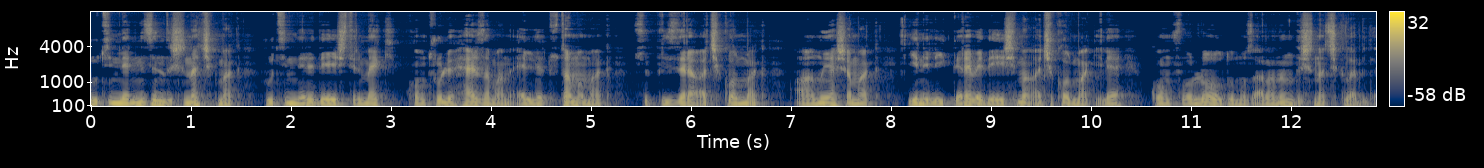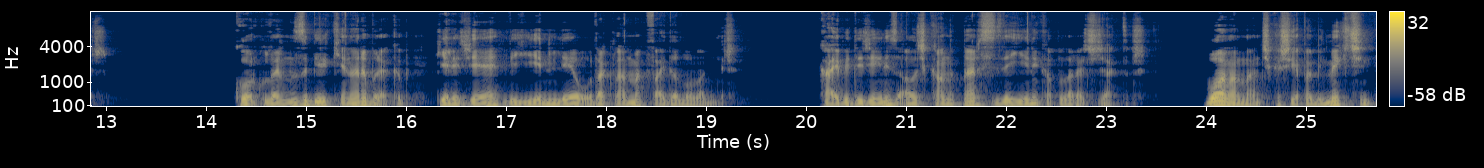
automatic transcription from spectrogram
Rutinlerinizin dışına çıkmak, rutinleri değiştirmek, kontrolü her zaman elde tutamamak, sürprizlere açık olmak, anı yaşamak, yeniliklere ve değişime açık olmak ile konforlu olduğumuz alanın dışına çıkılabilir. Korkularınızı bir kenara bırakıp geleceğe ve yeniliğe odaklanmak faydalı olabilir. Kaybedeceğiniz alışkanlıklar size yeni kapılar açacaktır. Bu alandan çıkış yapabilmek için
